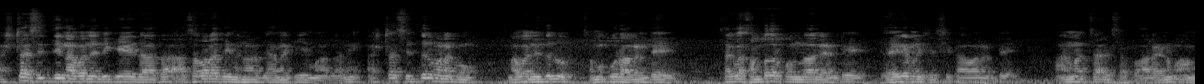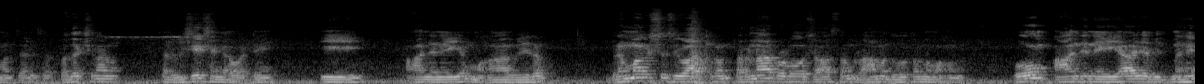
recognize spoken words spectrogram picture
అష్టసిద్ధి నవనిధికే దాత అసవర దిన జానకి మాత అని. అష్టసిద్ధులు మనకు నవనిధులు సమకూరాలంటే సకల సంపదలు పొందాలి అంటే ధైర్యం యశస్వి కావాలంటే హనుమత్ చాలీస పారాయణం హనుమత్ చాలీస ప్రదక్షిణ చాలా విశేషం కాబట్టి ఈ ఆంజనేయం మహావీరం బ్రహ్మ విష్ణు తరుణాప్రభో తరుణాప్రభవ శాస్త్రం రామదూతం నమహం ఓం ఆంజనేయాయ విద్మహే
